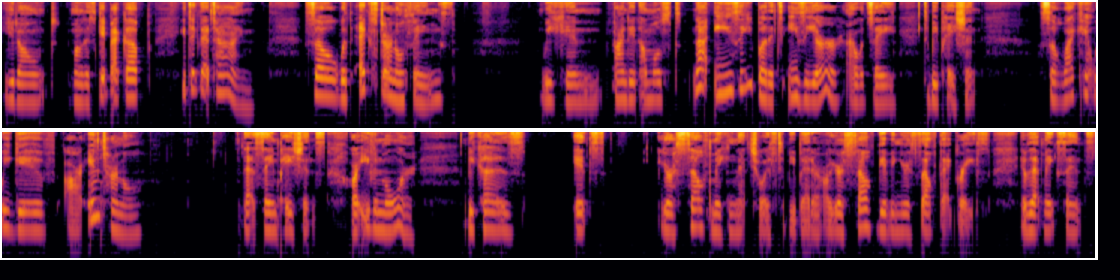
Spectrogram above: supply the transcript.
You don't want to just get back up. You take that time. So, with external things, we can find it almost not easy, but it's easier, I would say, to be patient. So, why can't we give our internal that same patience or even more? Because it's yourself making that choice to be better or yourself giving yourself that grace, if that makes sense.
